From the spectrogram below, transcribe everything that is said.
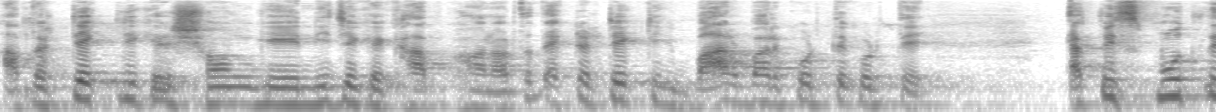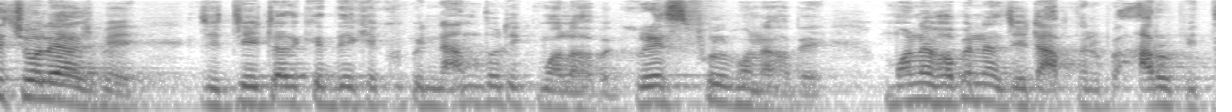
আপনার টেকনিকের সঙ্গে নিজেকে খাপ খাওয়ানো। অর্থাৎ একটা টেকনিক বারবার করতে করতে এত স্মুথলি চলে আসবে যে যেটাকে দেখে খুবই নান্দনিক মনে হবে গ্রেসফুল মনে হবে। মনে হবে না যে এটা আপনার উপর আরোপিত।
